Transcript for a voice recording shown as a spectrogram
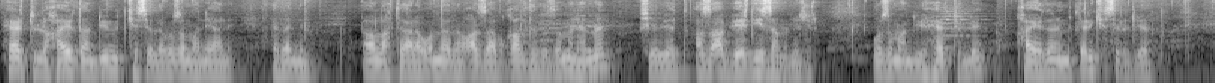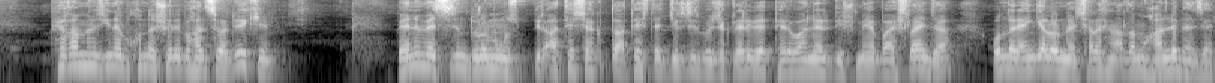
Her türlü hayırdan ümit keserler o zaman yani efendim Allah Teala onlardan azabı kaldırdığı zaman hemen şey azabı verdiği zaman özür. O zaman diyor her türlü hayırdan ümitlerini keserler diyor. Peygamberimiz yine bu konuda şöyle bir hadis var diyor ki benim ve sizin durumunuz bir ateş yakıp da ateşte circir böcekleri ve pervaneler düşmeye başlayınca onları engel olmaya çalışan adamın haline benzer.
